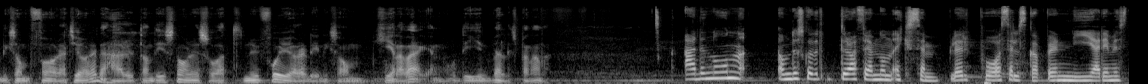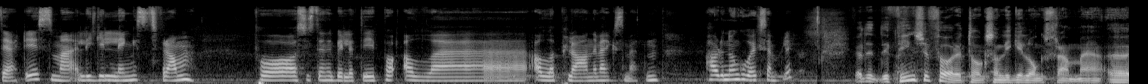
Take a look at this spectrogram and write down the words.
liksom, för att göra det här utan det är snarare så att nu får jag göra det liksom, hela vägen och det är väldigt spännande. Er det noen, om du ska dra frem några exempel på selskaper ni är investerat i, som är, ligger längst fram på sustainability på alla, alla plan i verksamheten har du några goda exempel? Ja, det, det finns ju företag som ligger långt framme. Eh,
